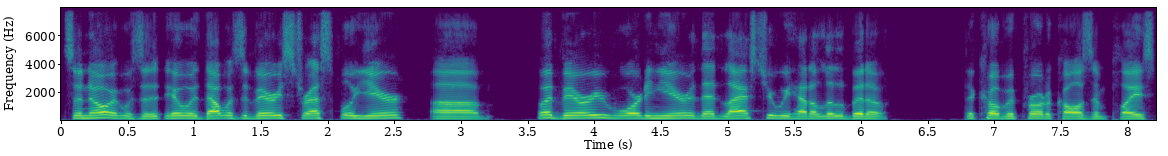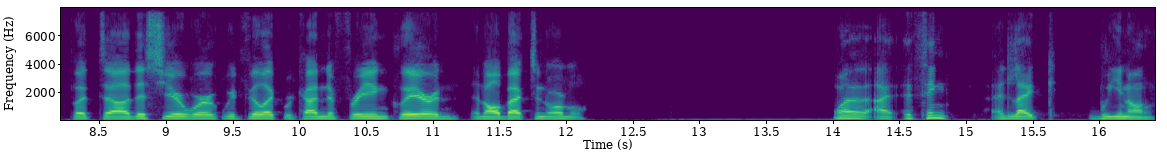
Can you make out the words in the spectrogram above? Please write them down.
so no, it was a, it was that was a very stressful year, uh, but very rewarding year. Then last year we had a little bit of the COVID protocols in place, but uh, this year we're we feel like we're kind of free and clear and, and all back to normal. Well, I, I think like you know,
